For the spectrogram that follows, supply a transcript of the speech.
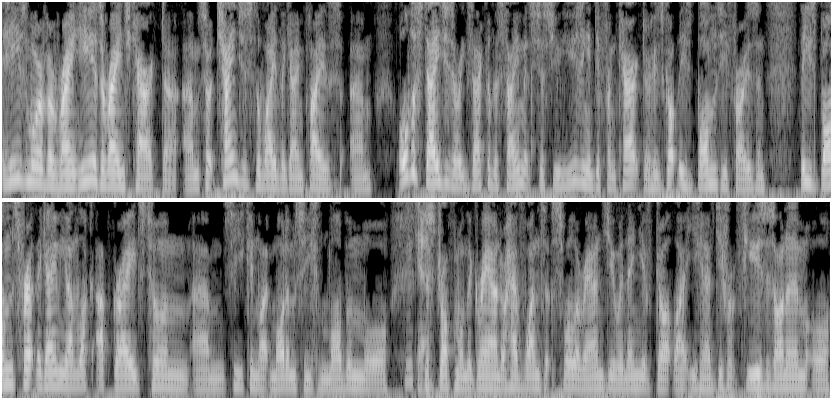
he's more of a range. He is a range character. Um, so it changes the way the game plays. Um, all the stages are exactly the same. It's just you're using a different character who's got these bombs he throws, and these bombs throughout the game you unlock upgrades to them, um, so you can like mod them, so you can lob them, or Okay. just drop them on the ground, or have ones that swirl around you, and then you've got like you can have different fuses on them, or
